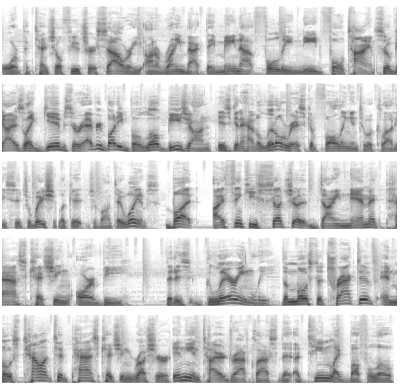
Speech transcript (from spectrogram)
or potential future salary on a running back they may not fully need full time. So guys like Gibbs or everybody below Bijan is going to have a little risk of falling into a cloudy situation. Look at Javonte Williams. But I think he's such a dynamic pass catching RB that is glaringly the most attractive and most talented pass catching rusher in the entire draft class that a team like Buffalo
